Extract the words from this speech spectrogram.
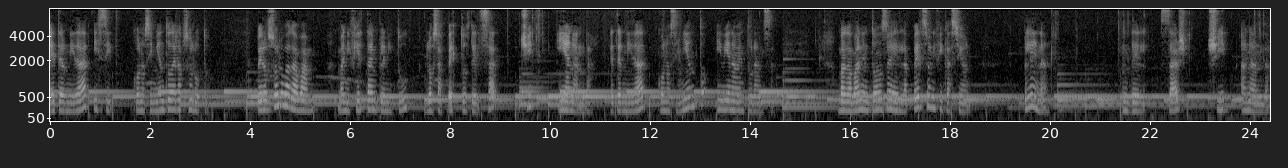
eternidad y Sit, conocimiento del absoluto. Pero solo Bhagavan manifiesta en plenitud los aspectos del Sat, Chit y Ananda, eternidad, conocimiento y bienaventuranza. Bhagavan entonces es la personificación plena del Sash Chit Ananda.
